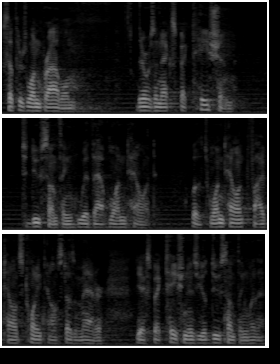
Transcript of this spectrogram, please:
Except there's one problem. There was an expectation to do something with that one talent. Whether it's one talent, five talents, 20 talents, doesn't matter. The expectation is you'll do something with it.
